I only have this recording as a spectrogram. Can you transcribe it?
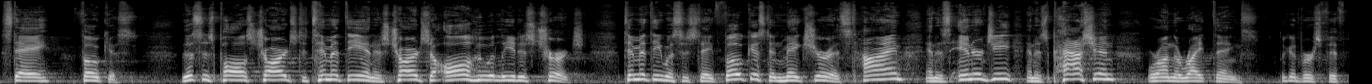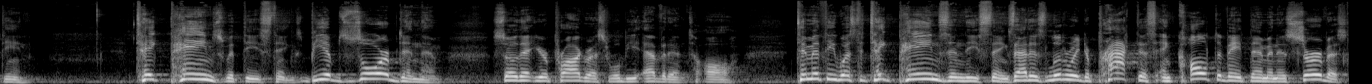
Stay focused. This is Paul's charge to Timothy and his charge to all who would lead his church. Timothy was to stay focused and make sure his time and his energy and his passion were on the right things. Look at verse 15. Take pains with these things, be absorbed in them, so that your progress will be evident to all. Timothy was to take pains in these things, that is, literally to practice and cultivate them in his service.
